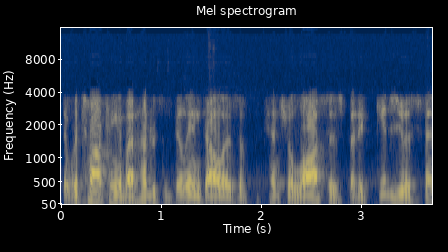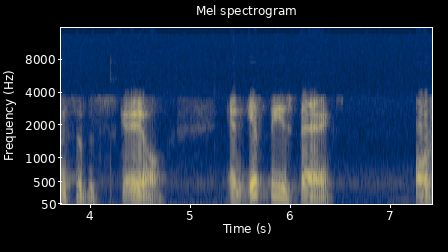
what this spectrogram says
that we're talking about hundreds of billion dollars of potential losses, but it gives you a sense of the scale. And if these banks are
